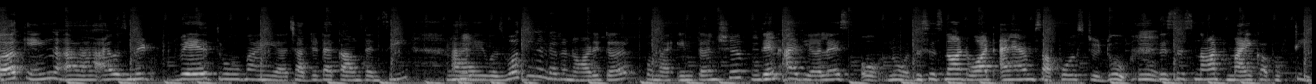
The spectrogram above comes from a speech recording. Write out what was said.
working, uh, I was midway through my uh, chartered accountancy. I was working under an auditor for my internship. Then I realized, oh no, this is not what I am supposed to do. This is not my cup of tea.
